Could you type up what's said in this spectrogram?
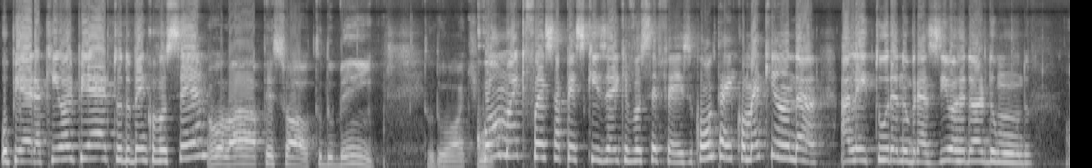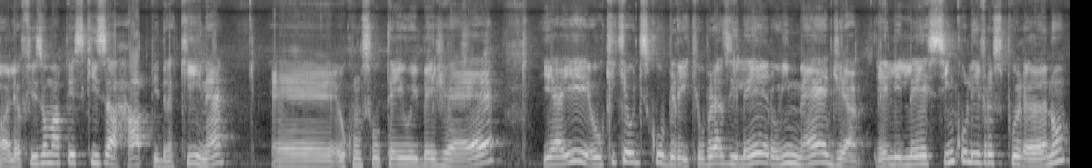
o Pierre aqui. Oi, Pierre, tudo bem com você? Olá, pessoal, tudo bem? Tudo ótimo. Como é que foi essa pesquisa aí que você fez? Conta aí como é que anda a leitura no Brasil ao redor do mundo. Olha, eu fiz uma pesquisa rápida aqui, né? É, eu consultei o IBGE e aí o que, que eu descobri? Que o brasileiro, em média, ele lê cinco livros por ano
